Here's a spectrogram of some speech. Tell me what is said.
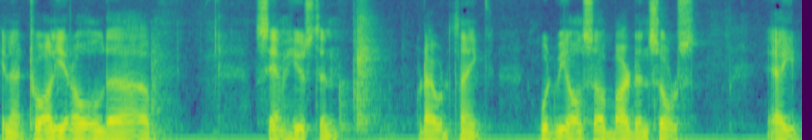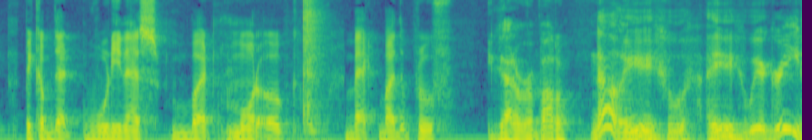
in a 12 year old uh, Sam Houston, what I would think would be also a Barton source. I pick up that woodiness, but more oak, backed by the proof. You got a rebuttal? No, he, he, we agreed.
